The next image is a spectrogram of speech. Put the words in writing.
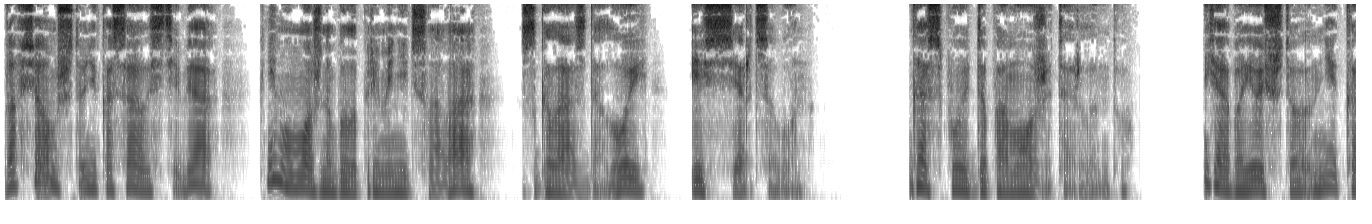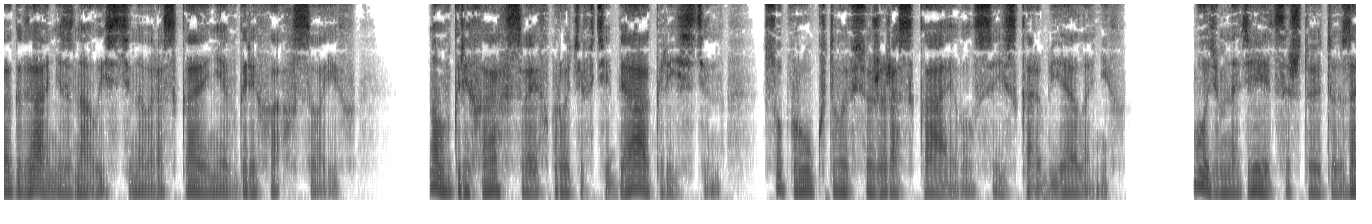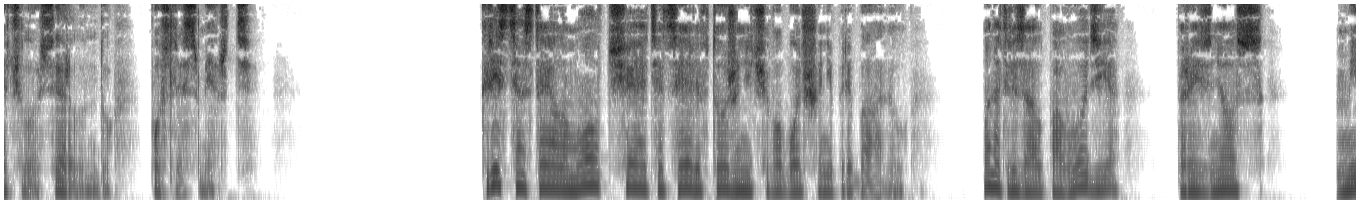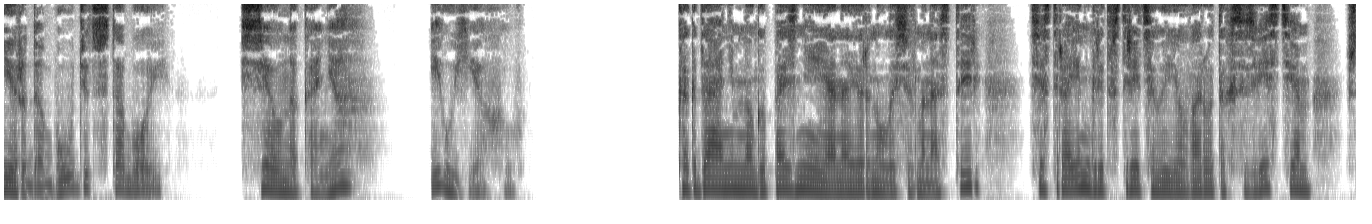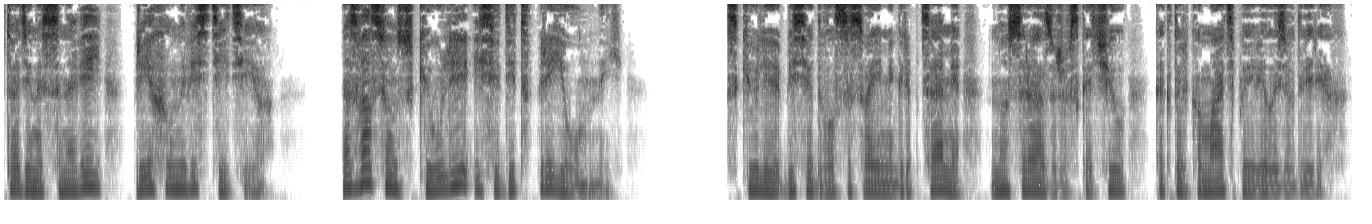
Во всем, что не касалось тебя, к нему можно было применить слова «с глаз долой» и «с сердца вон». Господь да поможет Эрланду. Я боюсь, что он никогда не знал истинного раскаяния в грехах своих но в грехах своих против тебя, Кристин, супруг твой все же раскаивался и скорбел о них. Будем надеяться, что это зачло Серланду после смерти. Кристин стояла молча, и отец Элев тоже ничего больше не прибавил. Он отвязал поводья, произнес «Мир да будет с тобой», сел на коня и уехал. Когда немного позднее она вернулась в монастырь, сестра Ингрид встретила ее в воротах с известием, что один из сыновей приехал навестить ее. Назвался он Скюли и сидит в приемной. Скюли беседовал со своими гребцами, но сразу же вскочил, как только мать появилась в дверях.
